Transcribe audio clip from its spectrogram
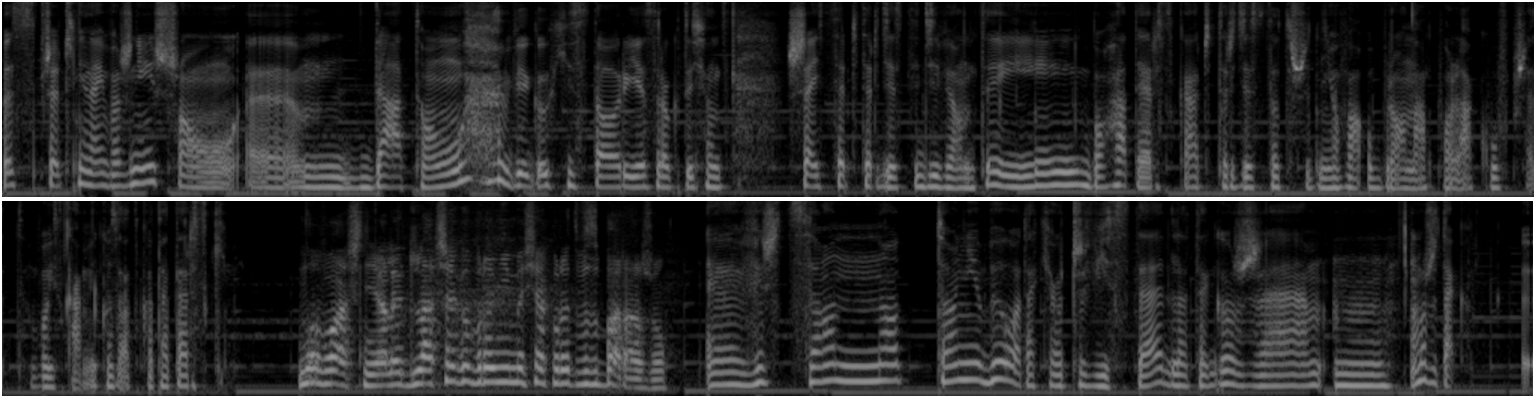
bezsprzecznie najważniejszą datą w jego historii jest rok 1649 i bohaterska 43-dniowa obrona Polaków przed wojskami kozacko-tatarskimi. No właśnie, ale dlaczego bronimy się akurat w Zbarażu? E, wiesz co, no to nie było takie oczywiste, dlatego że, mm, może tak, e,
